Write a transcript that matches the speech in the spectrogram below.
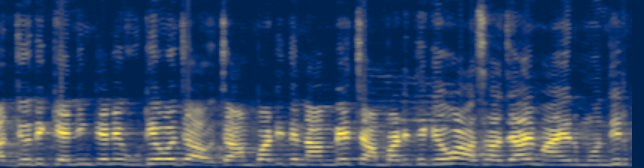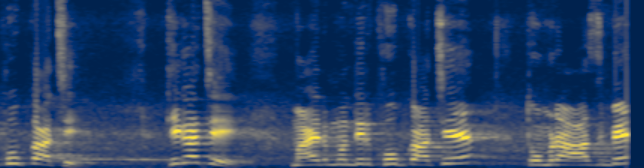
আর যদি ক্যানিং ট্রেনে উঠেও যাও, চাম্পাটিতে নামবে, চাম্পাটি থেকেও আসা যায় মায়ের মন্দির খুব কাছে। ঠিক আছে? মায়ের মন্দির খুব কাছে, তোমরা আসবে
